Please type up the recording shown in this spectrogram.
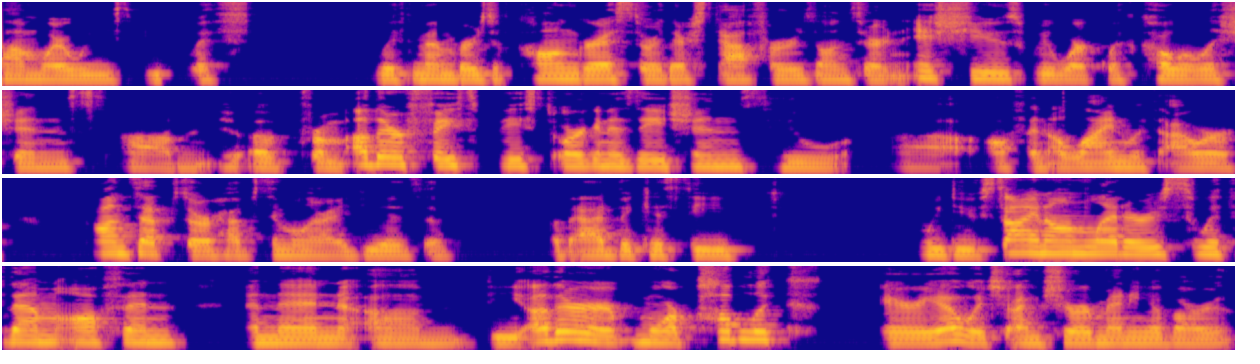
um, where we speak with with members of congress or their staffers on certain issues. We work with coalitions um, of, from other faith-based organizations who uh, often align with our concepts or have similar ideas of, of advocacy. We do sign-on letters with them often and then um, the other more public area, which I'm sure many of our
